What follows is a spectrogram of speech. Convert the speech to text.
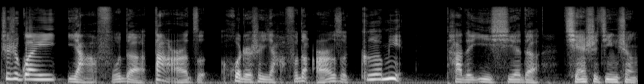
这是关于雅福的大儿子，或者是雅福的儿子戈灭。他的一些的前世今生，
